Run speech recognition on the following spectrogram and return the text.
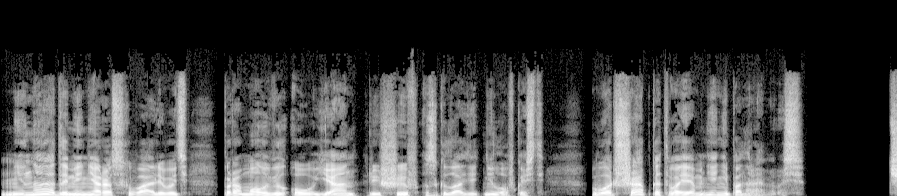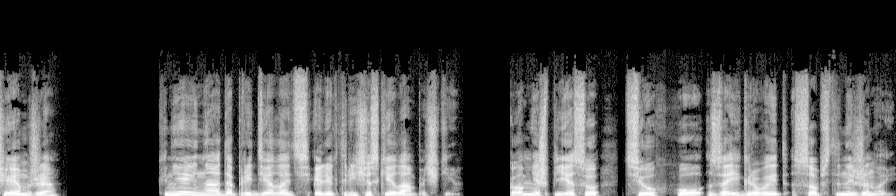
«Не надо меня расхваливать», — промолвил Оуян, решив сгладить неловкость. «Вот шапка твоя мне не понравилась». «Чем же?» К ней надо приделать электрические лампочки. Помнишь пьесу «Тюху» заигрывает собственной женой?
